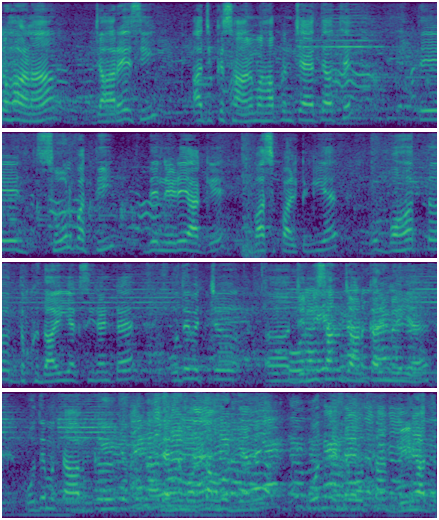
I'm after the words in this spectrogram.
ਟੋਹਾਣਾ ਜਾ ਰਹੇ ਸੀ। ਅੱਜ ਕਿਸਾਨ ਮਹਾਪੰਚਾਇਤ ਹੈ ਉੱਥੇ ਤੇ ਸੋਲਪੱਤੀ ਦੇ ਨੇੜੇ ਆ ਕੇ ਬੱਸ ਪਲਟ ਗਈ ਹੈ। ਉਹ ਬਹੁਤ ਦੁਖਦਾਈ ਐਕਸੀਡੈਂਟ ਹੈ। ਉਹਦੇ ਵਿੱਚ ਜਿੰਨੀ ਸਾਨੂੰ ਜਾਣਕਾਰੀ ਮਿਲੀ ਹੈ, ਉਹਦੇ ਮੁਤਾਬਕ ਤਿੰਨ ਮੌਤਾਂ ਹੋ ਗਈਆਂ ਨੇ। ਉਹ ਤਿੰਨ ਮੌਤਾਂ ਬੇਹੱਦ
